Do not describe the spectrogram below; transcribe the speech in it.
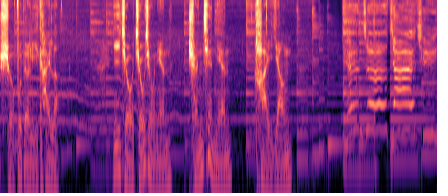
舍不得离开了。一九九九年，陈建年，《海洋》。牵着在晴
